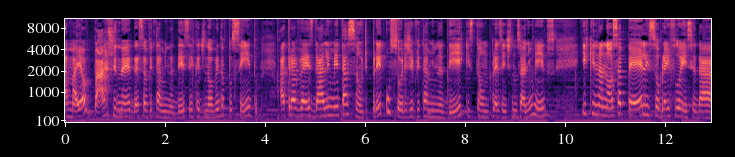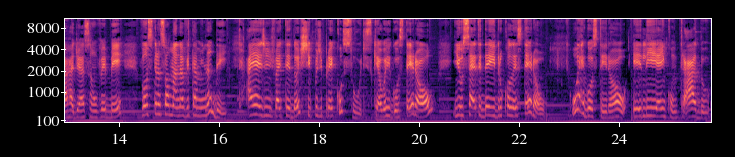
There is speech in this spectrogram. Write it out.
a maior parte né, dessa vitamina D, cerca de 90%, através da alimentação de precursores de vitamina D que estão presentes nos alimentos e que na nossa pele, sobre a influência da radiação UVB, vão se transformar na vitamina D. Aí a gente vai ter dois tipos de precursores, que é o ergosterol e o 7-deidrocolesterol. O ergosterol, ele é encontrado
